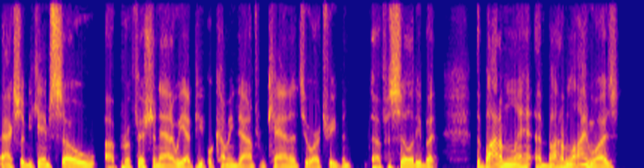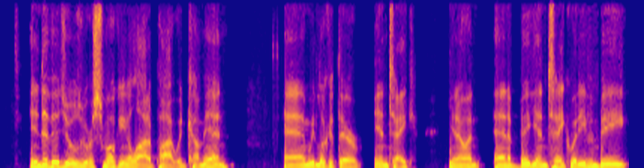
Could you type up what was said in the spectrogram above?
actually became so uh, proficient at it. We had people coming down from Canada to our treatment uh, facility. But the bottom, la- uh, bottom line was individuals who were smoking a lot of pot would come in and we'd look at their intake, you know, and, and a big intake would even be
